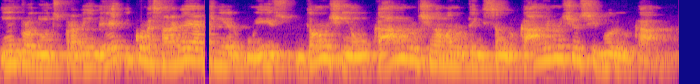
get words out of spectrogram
em produtos para vender e começaram a ganhar dinheiro com isso. Então, não tinham o carro, não tinha a manutenção do carro e não tinha o seguro do carro.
